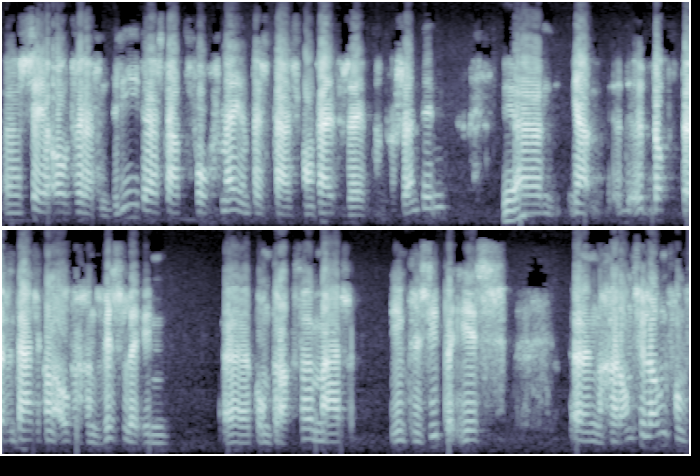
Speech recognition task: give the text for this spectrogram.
uh, CAO 2003. Daar staat volgens mij een percentage van 75% in. Ja. Uh, ja, dat percentage kan overigens wisselen in uh, contracten, maar in principe is een garantieloon van 75%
